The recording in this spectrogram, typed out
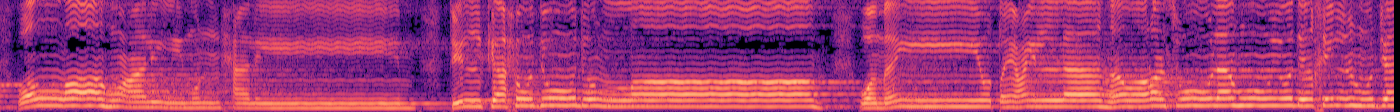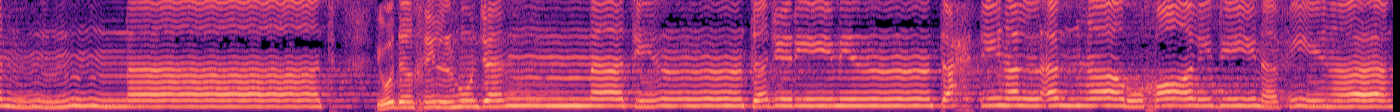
والله عليم حليم. تلك حدود الله. ومن يطع الله ورسوله يدخله جنات يدخله جنات تجري من تحتها الأنهار خالدين فيها.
